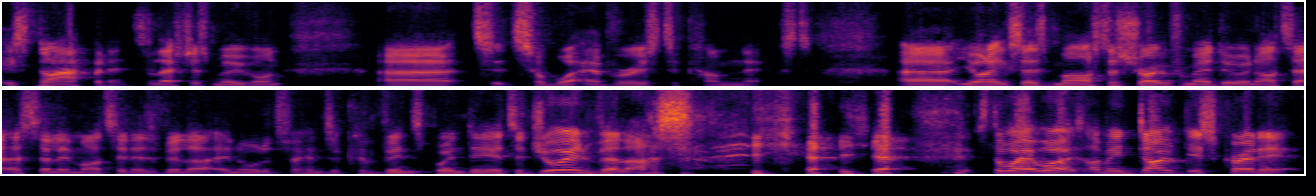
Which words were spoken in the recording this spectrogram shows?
It's not happening. So let's just move on uh, to, to, whatever is to come next. Uh, Yannick says, Master stroke from Edu and Arteta selling Martinez Villa in order for him to convince Buendia to join Villa. yeah, yeah, it's the way it works. I mean, don't discredit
